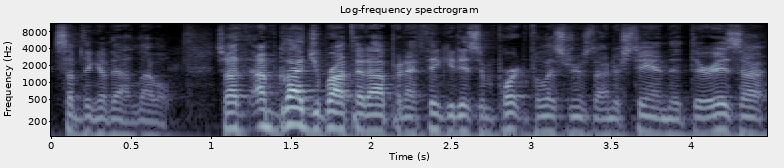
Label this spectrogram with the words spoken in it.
something of that level. So I, am glad you brought that up, and I think it is important for listeners to understand that there is a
